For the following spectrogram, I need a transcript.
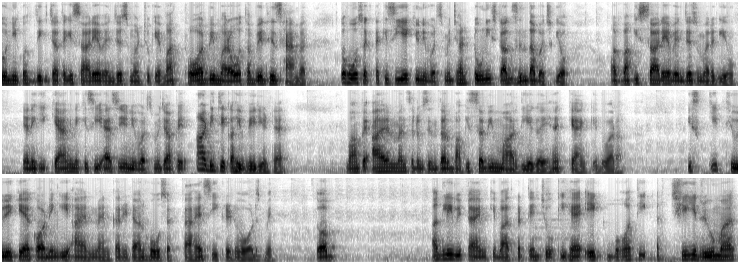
टोनी को दिख जाता है कि सारे एवेंजर्स मर चुके हैं। वहाँ थॉर भी मरा हुआ था विद हिज हैमर तो हो सकता है किसी एक यूनिवर्स में जहाँ टोनी स्टार्क ज़िंदा बच गया और बाकी सारे एवेंजर्स मर गए हों। यानी कि कैंग ने किसी ऐसे यूनिवर्स में जहाँ पे आरडीजे का ही वेरिएंट है, वहाँ पे आयरन मैन सिर्फ़ ज़िंदा और बाकी सभी मार दिए गए हैं कैंग के द्वारा। इसकी थ्योरी के अकॉर्डिंग ही आयरन मैन का रिटर्न हो सकता है सीक्रेट वॉर्ड्स में। तो अब अगली भी टाइम की बात करते हैं, जो कि है एक बहुत ही अच्छी र्यूमर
